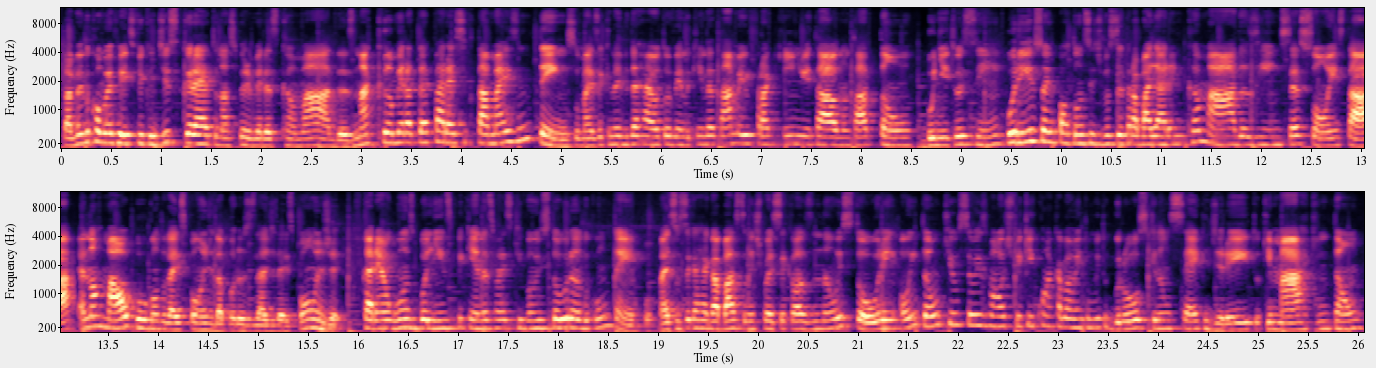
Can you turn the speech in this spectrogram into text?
Tá vendo como o efeito fica discreto nas primeiras camadas? Na câmera até parece que tá mais intenso, mas aqui na vida real eu tô vendo que ainda tá meio fraquinho e tal, não tá tão bonito assim. Por isso a importância de você trabalhar em camadas e em seções, tá? É normal, por conta da esponja da porosidade da esponja, ficarem algumas bolinhas pequenas, mas que vão estourando com o tempo. Mas se você carregar bastante, pode ser que elas não estourem, ou então que o seu esmalte fique com um acabamento muito grosso, que não seque direito, que marque. Então,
